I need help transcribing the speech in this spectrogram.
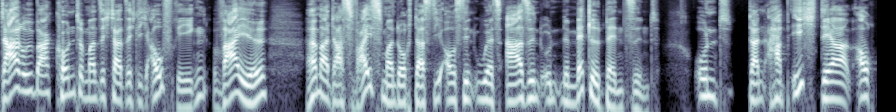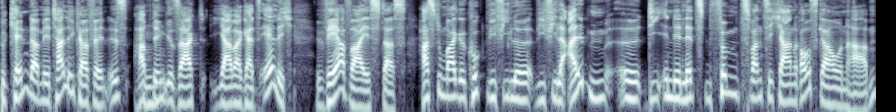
darüber konnte man sich tatsächlich aufregen, weil, hör mal, das weiß man doch, dass die aus den USA sind und eine Metalband sind. Und dann hab ich, der auch bekennender Metallica-Fan ist, hab mhm. dem gesagt, ja, aber ganz ehrlich, wer weiß das? Hast du mal geguckt, wie viele, wie viele Alben äh, die in den letzten 25 Jahren rausgehauen haben?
